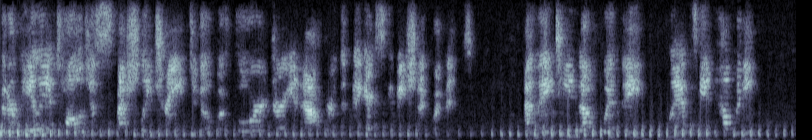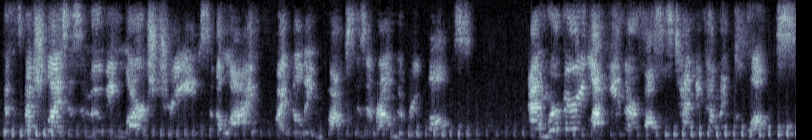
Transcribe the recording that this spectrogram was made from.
that are paleontologists specially trained to go before, during, and after the big excavation equipment. And they teamed up with a landscape company that specializes in moving large trees alive by building boxes around the root balls. And we're very lucky that our fossils tend to come in clumps.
